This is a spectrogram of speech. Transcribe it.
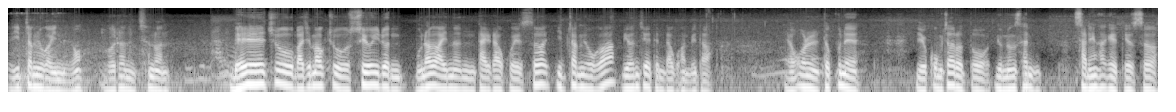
입장료가 있네요. 어른 천 원. 매주 마지막 주 수요일은 문화가 있는 달이라고 해서 입장료가 면제된다고 합니다. 예, 오늘 덕분에 이 공짜로 또 유명산 산행하게 돼서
